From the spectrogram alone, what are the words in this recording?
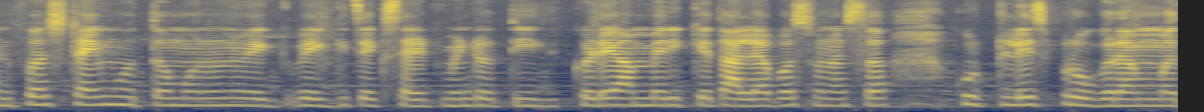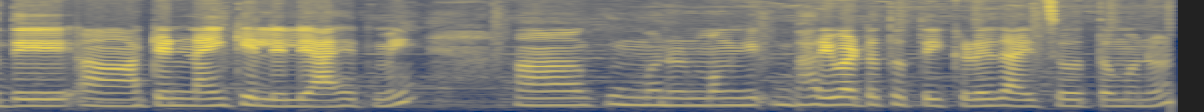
आणि फर्स्ट टाईम होतं म्हणून वेग वेगळीच एक्साइटमेंट होती. इकडे अमेरिकेत आल्यापासून असं कुठलेच प्रोग्राममध्ये अटेंड नाही केलेले आहेत मी. म्हणून मग भारी वाटत होतं इकडे जायचं होतं म्हणून.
